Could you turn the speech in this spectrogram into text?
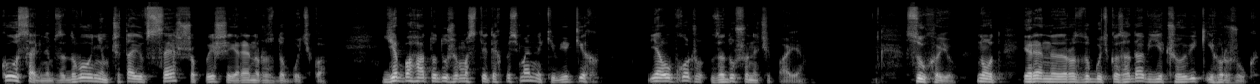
колосальним задоволенням читаю все, що пише Ірена Роздобудько. Є багато дуже маститих письменників, яких я обходжу, за душу не чіпає. Слухаю, ну от Ірена Роздобудько згадав її чоловік Ігор Жук.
